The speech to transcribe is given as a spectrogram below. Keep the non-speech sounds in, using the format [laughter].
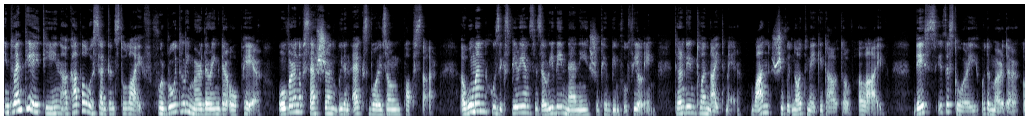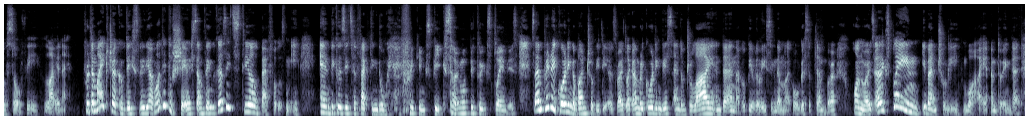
In 2018, a couple was sentenced to life for brutally murdering their au pair over an obsession with an ex boyzone pop star. A woman whose experience as a live in nanny should have been fulfilling turned into a nightmare, one she would not make it out of alive. This is the story of the murder of Sophie Lionnet. For the mic check of this video, I wanted to share something because it still baffles me and because it's affecting the [laughs] way I freaking speak, so I wanted to explain this. So I'm pre-recording a bunch of videos, right? Like I'm recording this end of July and then I will be releasing them like August, September onwards. I'll explain eventually why I'm doing that.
